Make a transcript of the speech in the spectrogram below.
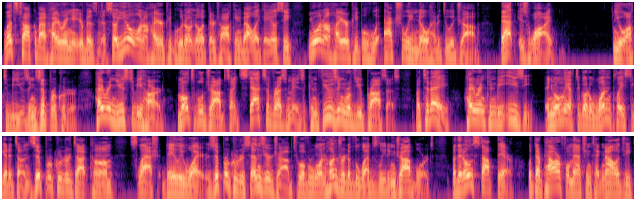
let's talk about hiring at your business. So, you don't want to hire people who don't know what they're talking about, like AOC. You want to hire people who actually know how to do a job. That is why you ought to be using ZipRecruiter. Hiring used to be hard. Multiple job sites, stacks of resumes, a confusing review process. But today, hiring can be easy, and you only have to go to one place to get it done, ziprecruiter.com slash dailywire. ZipRecruiter sends your job to over 100 of the web's leading job boards. But they don't stop there. With their powerful matching technology,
